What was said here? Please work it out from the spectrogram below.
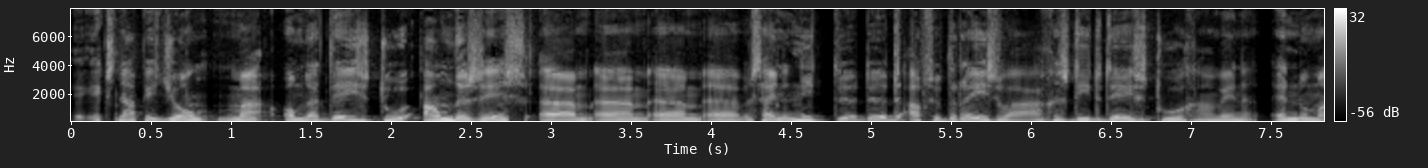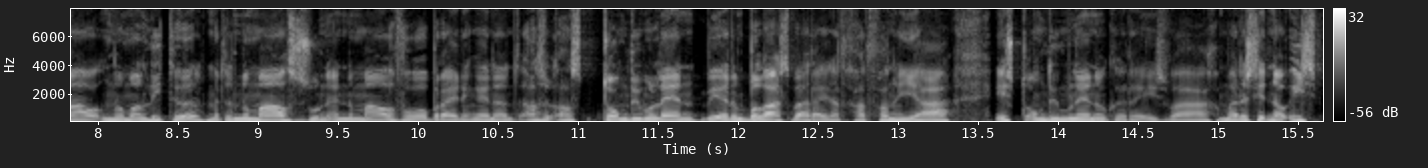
ik snap je, John, maar omdat deze tour anders is, ehm, ehm, ehm, eh, zijn het niet de, de, de absolute racewagens die de deze tour gaan winnen. En normaal, normaliter, met een normaal seizoen en normale voorbereiding, en als, als Tom Dumoulin weer een belastbaarheid had gehad van een jaar, is Tom Dumoulin ook een racewagen. Maar er zit nou iets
